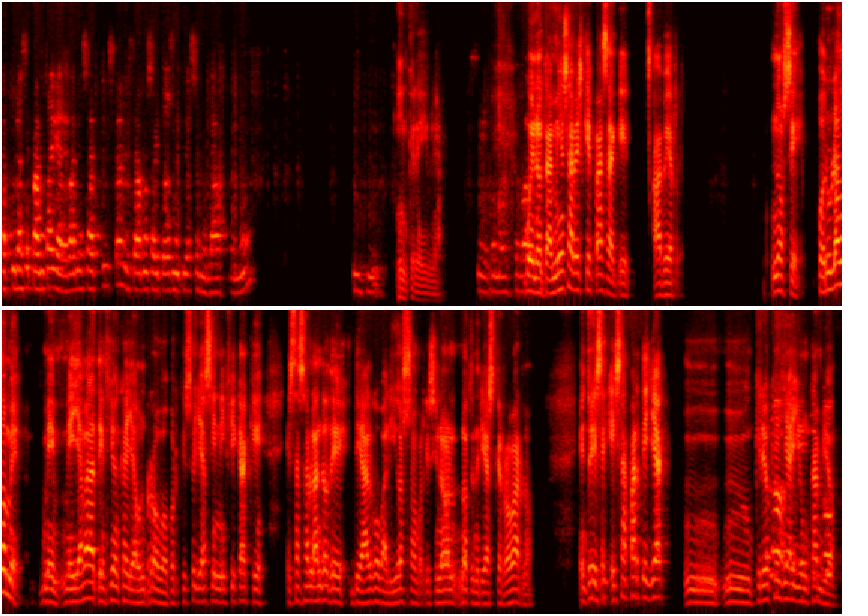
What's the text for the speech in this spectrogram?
capturas de pantalla de varios artistas y estábamos ahí todos metidos en el arco, ¿no? Increíble. bueno, también sabes qué pasa, que, a ver, no sé, por un lado me, me, llama la atención que haya un robo, porque eso ya significa que estás hablando de, algo valioso, porque si no, no tendrías que robarlo. Entonces, esa parte ya mm, mm, creo que ya hay un cambio.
